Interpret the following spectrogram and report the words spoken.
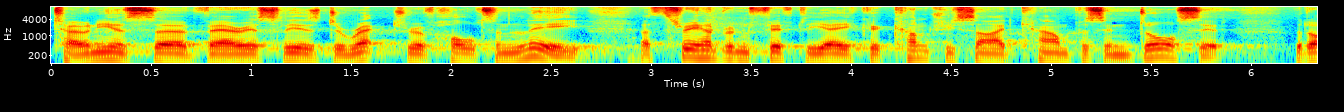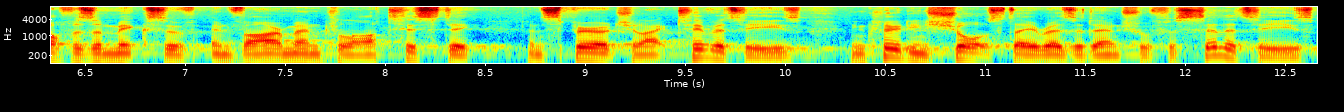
Tony has served variously as director of Holton Lee, a 350-acre countryside campus in Dorset that offers a mix of environmental, artistic and spiritual activities, including short-stay residential facilities,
